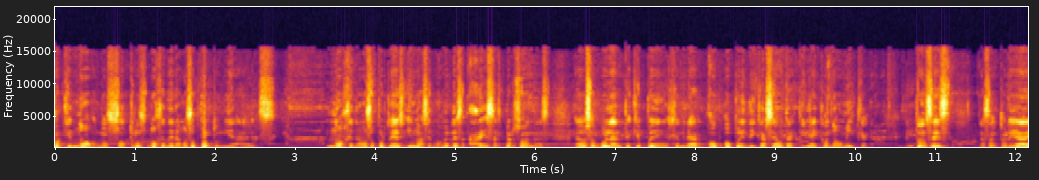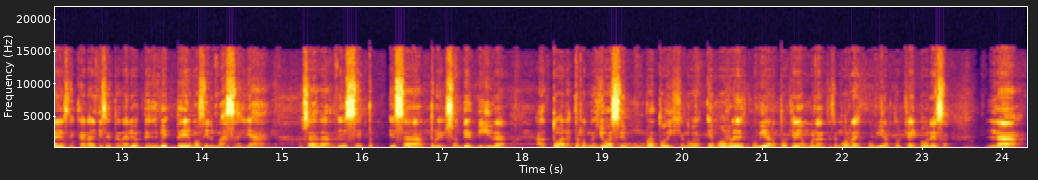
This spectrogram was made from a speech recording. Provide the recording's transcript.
porque no, nosotros no generamos oportunidades. No generamos oportunidades y no hacemos verles a esas personas, a los ambulantes que pueden generar o, pueden dedicarse a otra actividad económica. Entonces, las autoridades de cara al bicentenario debemos ir más allá, o sea, darle esa proyección de vida a todas las personas. Yo hace un rato dije, ¿no? hemos redescubierto que hay ambulantes, hemos redescubierto que hay pobreza. La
